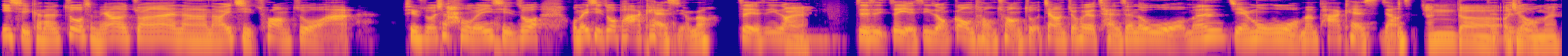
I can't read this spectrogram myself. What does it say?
一起可能做什么样的专案啊，然后一起创作啊，譬如说像我们一起做，我们一起做 podcast 有没有？这也是一种，这是这也是一种共同创作，这样就会有产生了我们节目，我们 podcast 这样子，真的，而且我们。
